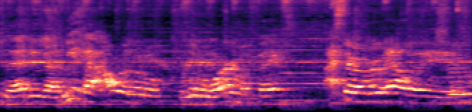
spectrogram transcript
Actually, I do got. We got our little little worm effect. I still remember that one. yeah. True.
